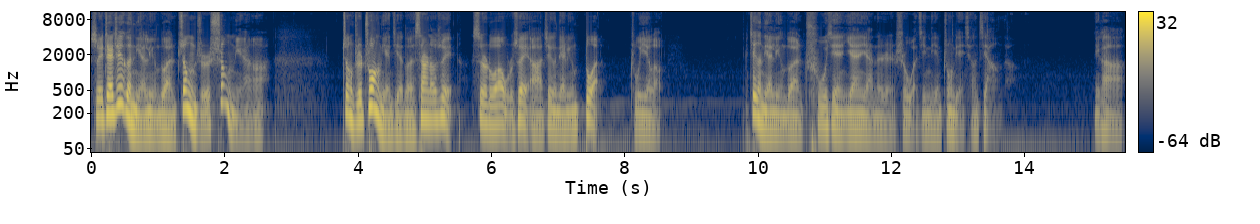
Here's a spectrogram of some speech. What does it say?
所以在这个年龄段，正值盛年啊，正值壮年阶段，三十多岁。四十多、五十岁啊，这个年龄段，注意了，这个年龄段出现咽炎的人，是我今天重点想讲的。你看啊，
